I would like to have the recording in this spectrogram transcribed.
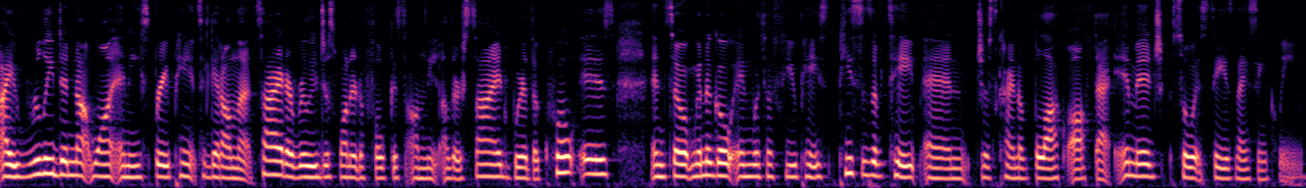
I really did not want any spray paint to get on that side. I really just wanted to focus on the other side where the quote is. And so I'm going to go in with a few pieces of tape and just kind of block off that image so it stays nice and clean.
